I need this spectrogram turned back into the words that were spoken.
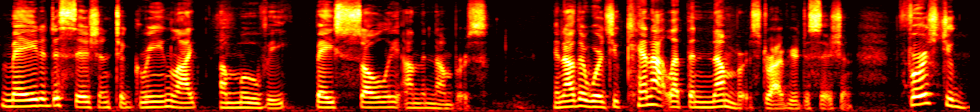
made a decision to greenlight a movie based solely on the numbers. In other words, you cannot let the numbers drive your decision. First, you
